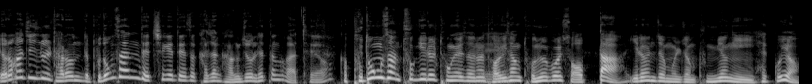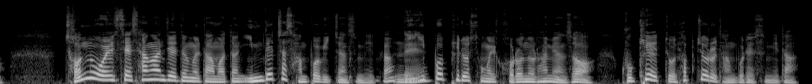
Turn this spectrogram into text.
여러 가지를 다뤘는데 부동산 대책에 대해서 가장 강조를 했던 것 같아요. 그러니까 부동산 투기를 통해서는 네. 더 이상 돈을 벌 수 없다 이런 점을 좀 분명히 했고요. 전 월세 상한제 등을 담았던 임대차 3법 있지 않습니까? 네. 입법 필요성을 거론을 하면서 국회에 또 협조를 당부를 했습니다.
